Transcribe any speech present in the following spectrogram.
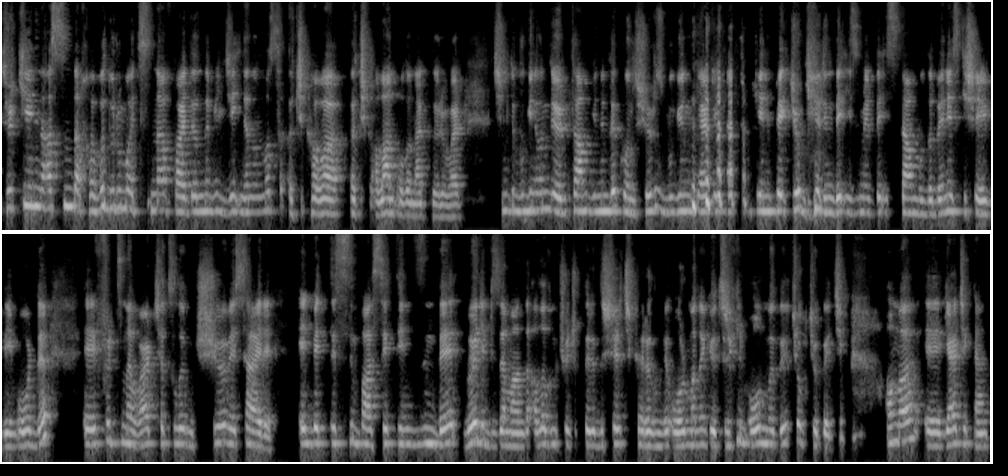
Türkiye'nin aslında hava durumu açısından faydalanabileceği inanılmaz açık hava, açık alan olanakları var. Şimdi bugün onu diyorum tam gününde konuşuyoruz. Bugün gerçekten Türkiye'nin pek çok yerinde İzmir'de, İstanbul'da, ben Eskişehir'deyim orada e, fırtına var, çatılar uçuşuyor vesaire. Elbette sizin bahsettiğinizin de böyle bir zamanda alalım çocukları dışarı çıkaralım ve ormana götürelim olmadığı çok çok açık. Ama e, gerçekten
